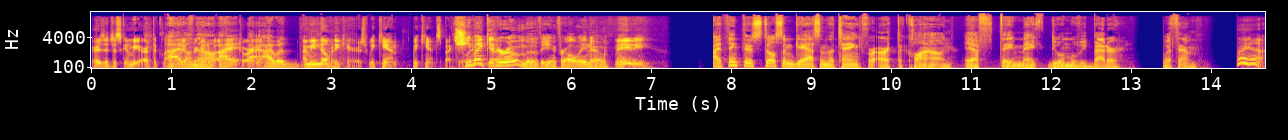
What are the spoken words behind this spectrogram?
or is it just going to be Art the Clown? I don't forget know. About I, Victoria? I would. I mean, nobody cares. We can't. We can't speculate. She might get but her own movie for all we know. Maybe. I think there's still some gas in the tank for Art the Clown if they make do a movie better with him. Oh yeah.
